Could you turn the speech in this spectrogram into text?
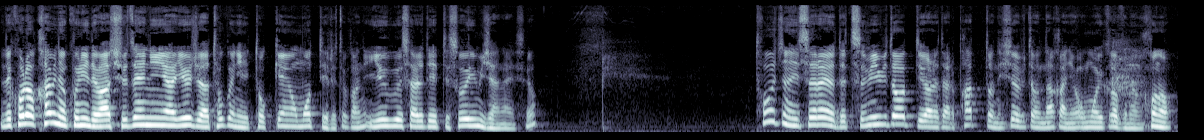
で、これは神の国では主税人や遊女は特に特権を持っているとかね、優遇されているってそういう意味じゃないですよ。当時のイスラエルで罪人って言われたらパッとね、人々の中に思い浮かぶのがこの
